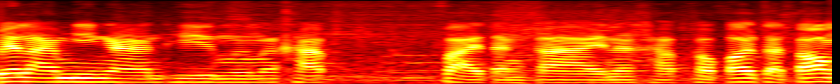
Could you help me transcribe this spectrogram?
เวลามีงานทีนึงนะครับ ฝ่ายแต่งกายนะครับเขาก็จะต้อง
